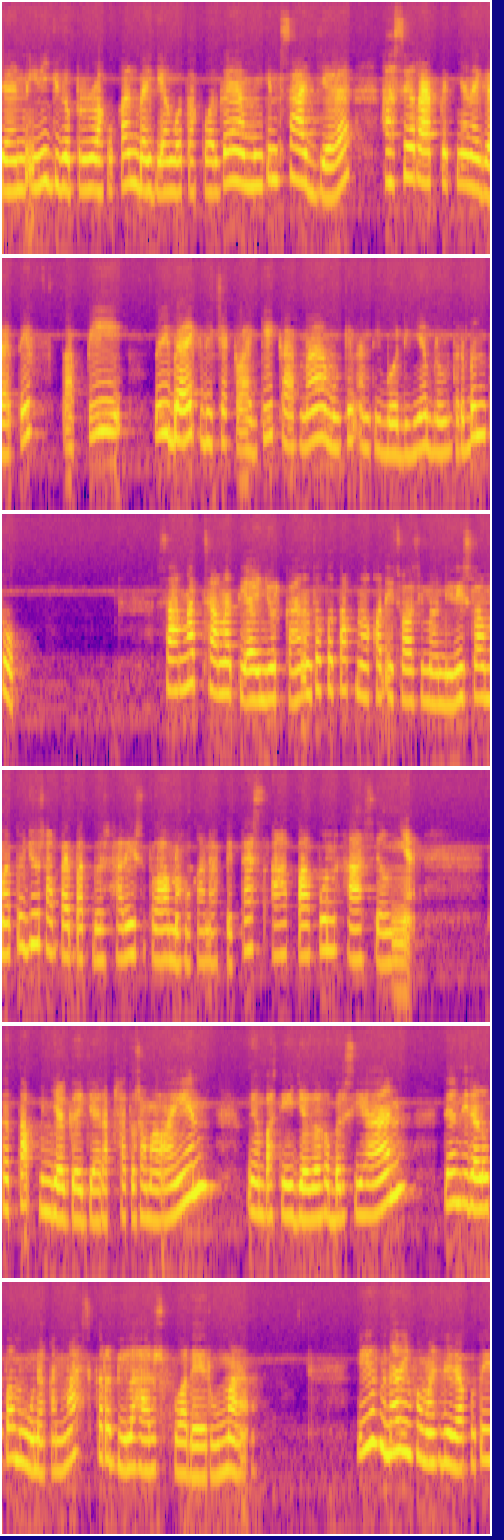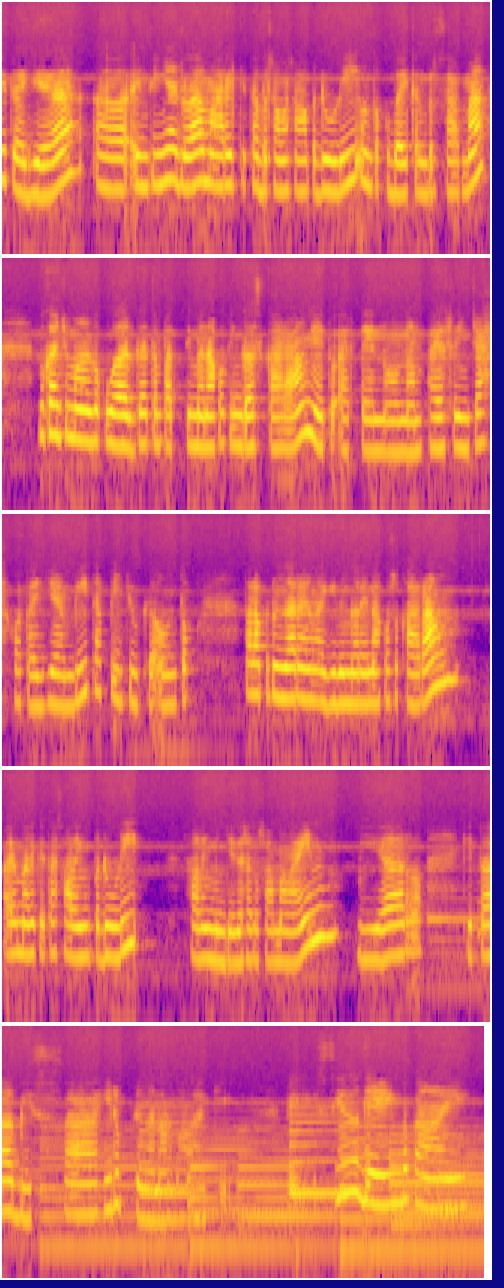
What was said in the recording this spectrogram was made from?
dan ini juga perlu dilakukan bagi anggota keluarga yang mungkin saja hasil rapidnya negatif tapi lebih baik dicek lagi karena mungkin antibodinya belum terbentuk. Sangat-sangat dianjurkan untuk tetap melakukan isolasi mandiri selama 7-14 hari setelah melakukan rapid test apa pun hasilnya. Tetap menjaga jarak satu sama lain, yang pastinya jaga kebersihan, dan tidak lupa menggunakan masker bila harus keluar dari rumah. Jadi sebenarnya informasi dari aku tuh itu aja. Uh, intinya adalah mari kita bersama-sama peduli untuk kebaikan bersama. Bukan cuma untuk keluarga tempat di mana aku tinggal sekarang, yaitu RT 06 Pais Lincah, Kota Jambi, tapi juga untuk para pendengar yang lagi dengerin aku sekarang. Ayo mari kita saling peduli, saling menjaga satu sama lain, biar kita bisa hidup dengan normal lagi. See you again, bye-bye.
